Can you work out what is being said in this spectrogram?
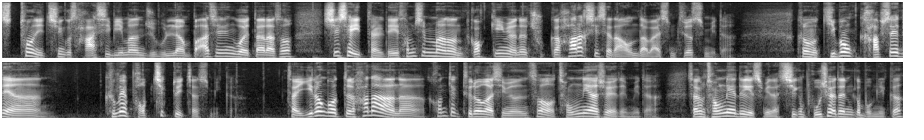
스톤 이 친구 42만 주 물량 빠지는 거에 따라서 시세 이탈 내일 30만 원 꺾이면은 주가 하락 시세 나온다 말씀드렸습니다. 그러면 기본 값에 대한 금액 법칙도 있지 않습니까? 자 이런 것들 하나하나 컨택 들어가시면서 정리하셔야 됩니다. 자 그럼 정리해드리겠습니다. 지금 보셔야 되는 건 뭡니까?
